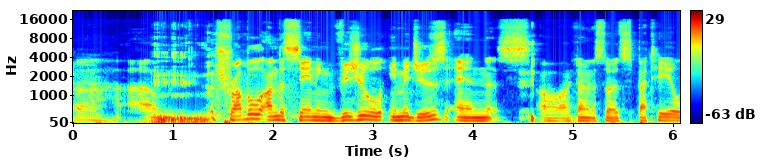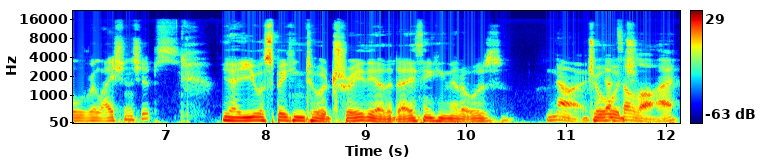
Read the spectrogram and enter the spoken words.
Uh, um, trouble understanding visual images and s- oh, I don't know the word spatial relationships. Yeah, you were speaking to a tree the other day, thinking that it was. No, George. that's a lie.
